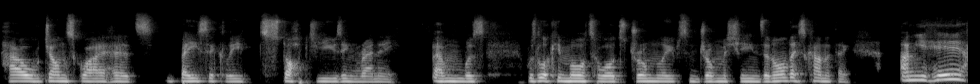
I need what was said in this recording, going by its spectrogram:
how John Squire had basically stopped using Reni and was was looking more towards drum loops and drum machines and all this kind of thing. And you hear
